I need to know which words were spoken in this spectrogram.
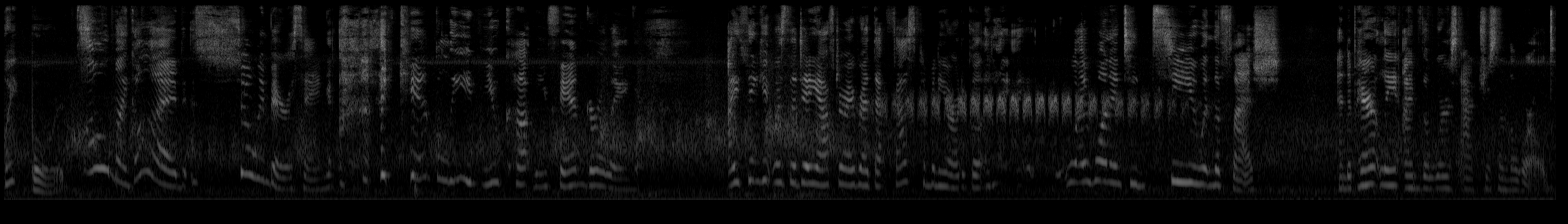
whiteboards. Oh my god, so embarrassing. I can't believe you caught me fangirling. I think it was the day after I read that Fast Company article, and I, I wanted to see you in the flesh. And apparently, I'm the worst actress in the world.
